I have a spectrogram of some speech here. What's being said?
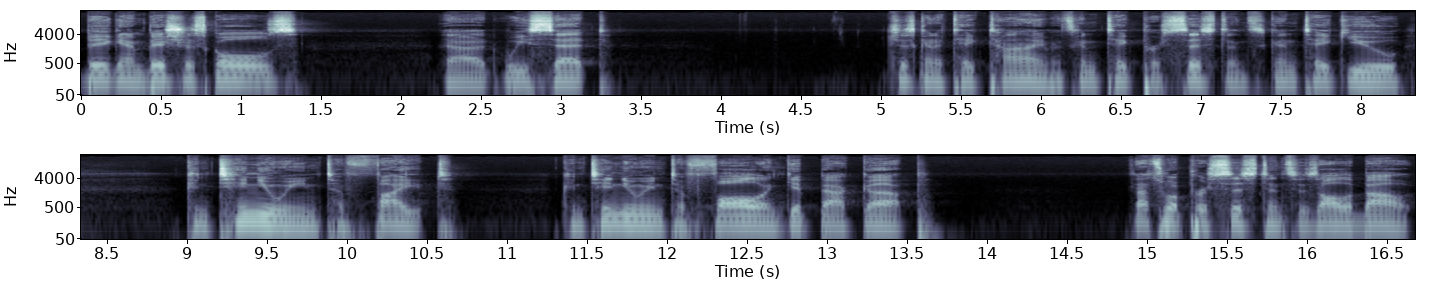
big, ambitious goals that we set, just going to take time. It's going to take persistence. It's going to take you continuing to fight continuing to fall and get back up. That's what persistence is all about.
